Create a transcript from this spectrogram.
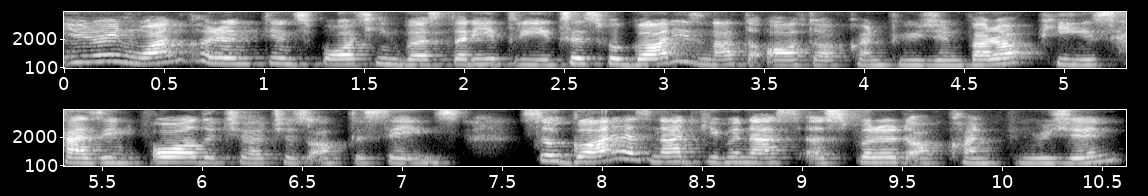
you know, in 1 Corinthians 14, verse 33, it says, For God is not the author of confusion, but of peace, has in all the churches of the saints. So God has not given us a spirit of confusion.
